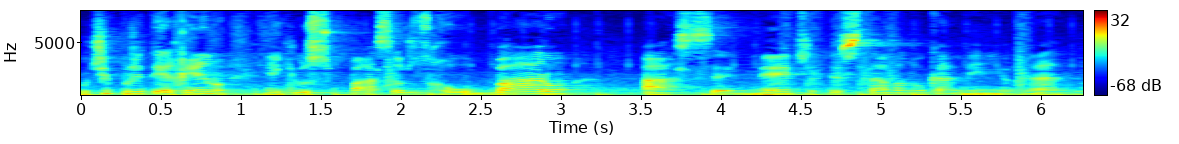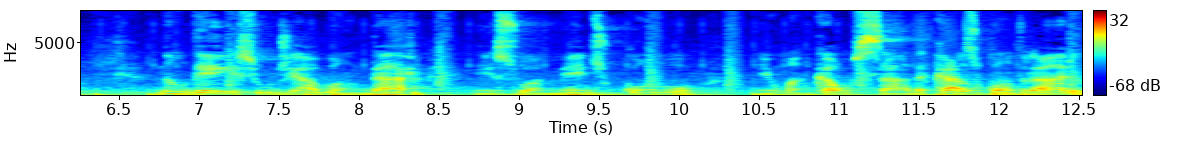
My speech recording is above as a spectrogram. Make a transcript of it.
O tipo de terreno em que os pássaros roubaram a semente estava no caminho, né? Não deixe o diabo andar em sua mente como em uma calçada. Caso contrário,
